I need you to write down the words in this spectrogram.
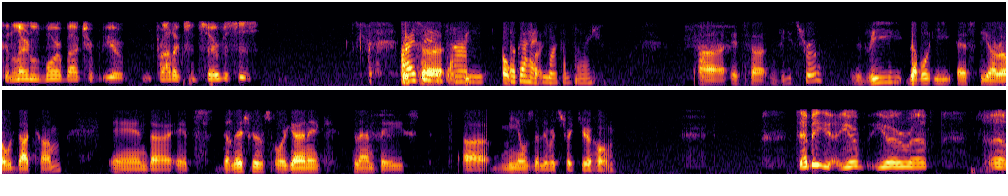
can learn more about your your products and services. Ours is. Um, oh, oh, go ahead, sorry. Mark. I'm sorry. Uh, it's uh, Veestro, V W E S T R O dot com, and uh, it's delicious, organic, plant-based uh, meals delivered straight to your home. Debbie, your your uh, uh,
